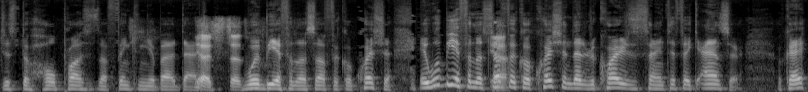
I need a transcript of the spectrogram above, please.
just the whole process of thinking about that yeah, would be a philosophical question. It would be a philosophical yeah. question that requires a scientific answer. Okay,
